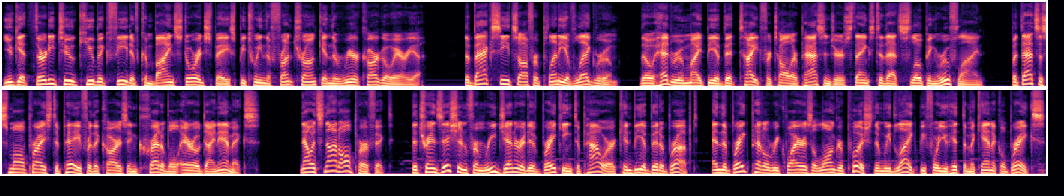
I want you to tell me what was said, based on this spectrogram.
You get 32 cubic feet of combined storage space between the front trunk and the rear cargo area. The back seats offer plenty of legroom, though headroom might be a bit tight for taller passengers thanks to that sloping roofline, but that's a small price to pay for the car's incredible aerodynamics. Now it's not all perfect. The transition from regenerative braking to power can be a bit abrupt, and the brake pedal requires a longer push than we'd like before you hit the mechanical brakes.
